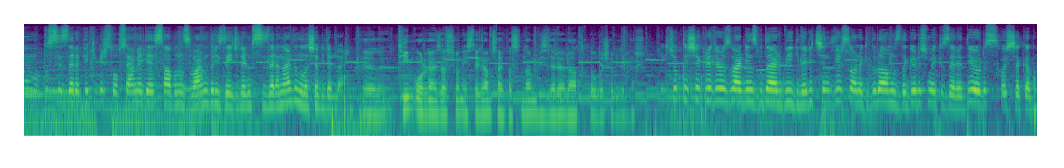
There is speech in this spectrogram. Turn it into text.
Ne mutlu sizlere. Peki bir sosyal medya hesabınız var mıdır? İzleyicilerimiz sizlere nereden ulaşabilirler? E, Team Organizasyon Instagram sayfasından bizlere rahatlıkla ulaşabilirler. Peki çok teşekkür ediyoruz verdiğiniz bu değerli bilgiler için. Bir sonraki durağımızda görüşmek üzere diyoruz. Hoşçakalın.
